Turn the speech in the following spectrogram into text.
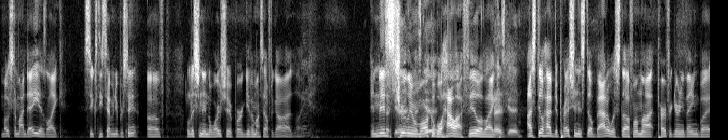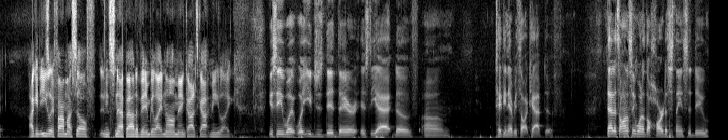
most of my day is like 60, 70 percent of listening to worship or giving myself to God. Like, and this That's is truly That's remarkable how I feel. Like, That's good. I still have depression and still battle with stuff. I'm not perfect or anything, but I can easily find myself and snap out of it and be like, "Nah, man, God's got me." Like, You see what what you just did there is the act of um, taking every thought captive. That is honestly one of the hardest things to do,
